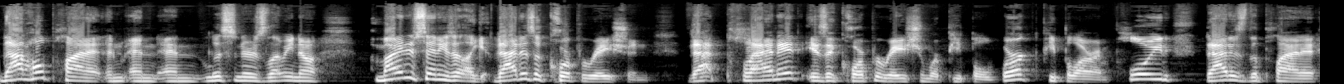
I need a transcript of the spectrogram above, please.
that whole planet, and and and listeners, let me know. My understanding is that like that is a corporation. That planet is a corporation where people work, people are employed. That is the planet,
